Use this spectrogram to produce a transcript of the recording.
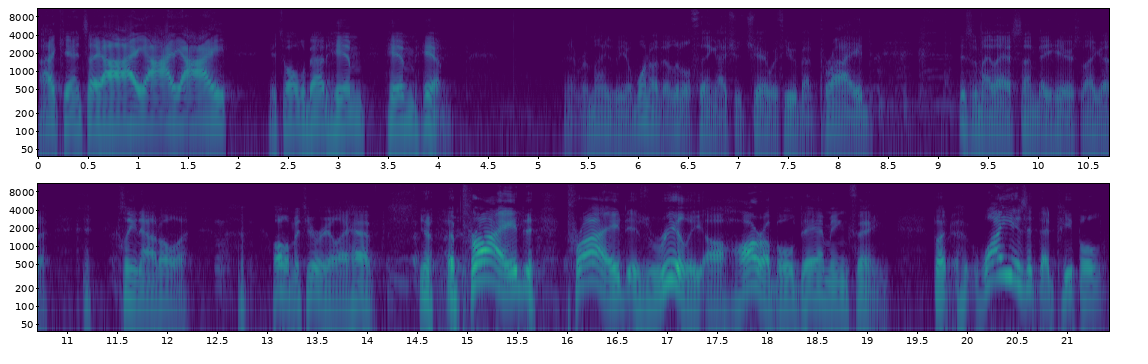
I can't say I, I, I. It's all about Him, Him, Him. That reminds me of one other little thing I should share with you about pride. this is my last Sunday here, so I got to clean out all the all the material I have. You know, uh, pride, pride is really a horrible, damning thing. But why is it that people,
